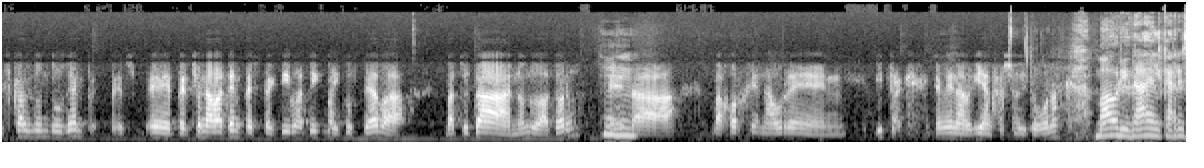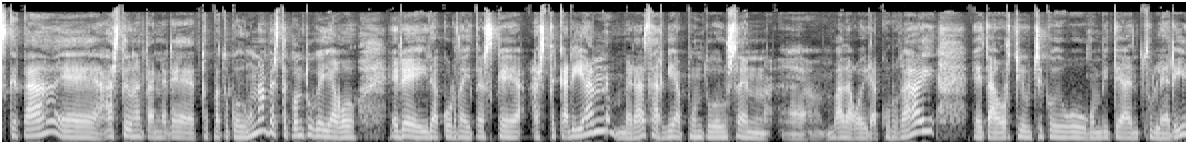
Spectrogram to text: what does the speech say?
euskaldun duden eh, pertsona baten perspektibatik ba ikustea ba batzuta nondu dator. Eta ba Jorge Naurren hitzak hemen argian jaso dituguna. Ba hori da elkarrizketa, e, aste honetan ere topatuko duguna, beste kontu gehiago ere irakur daitezke astekarian, beraz argia puntu eusen e, badago irakurgai eta hortzi utziko dugu gonbitea entzuleari,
